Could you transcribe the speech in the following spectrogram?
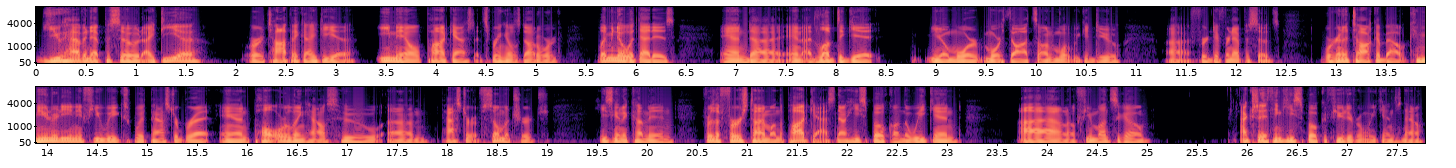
you have an episode idea or a topic idea, email podcast at springhills.org. Let me know what that is, and uh, and I'd love to get you know more more thoughts on what we could do uh, for different episodes. We're going to talk about community in a few weeks with Pastor Brett and Paul Orlinghouse, who um, pastor of Soma Church. He's going to come in for the first time on the podcast. Now he spoke on the weekend. I don't know, a few months ago. Actually, I think he spoke a few different weekends now.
